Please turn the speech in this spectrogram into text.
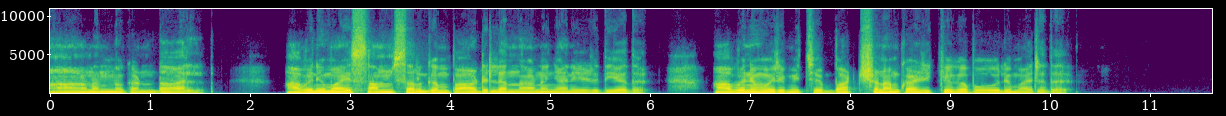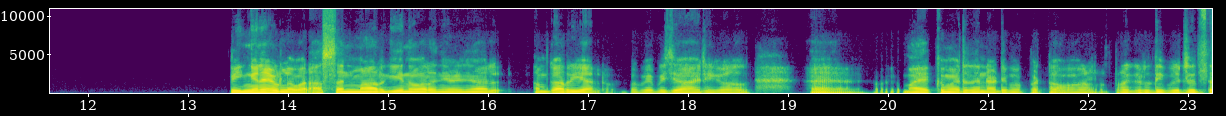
ആണെന്നു കണ്ടാൽ അവനുമായി സംസർഗം പാടില്ലെന്നാണ് ഞാൻ എഴുതിയത്. അവനും ഒരുമിച്ച് ഭക്ഷണം കഴിക്കുക പോലും അരുത്. ഇങ്ങനെയുള്ളവർ അസന്മാർഗി എന്ന് പറഞ്ഞു കഴിഞ്ഞാൽ നമുക്കറിയാമല്ലോ ഇപ്പൊ വ്യഭിചാരികൾ മയക്കുമരുന്നിന് അടിമപ്പെട്ടവർ പ്രകൃതി വിരുദ്ധ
